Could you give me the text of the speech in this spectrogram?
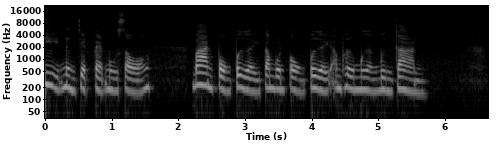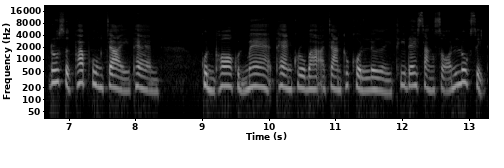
ที่ 178 หมู่ 2 บ้านโป่งเปื่อย ตำบลโป่งเปื่อย อำเภอเมืองบึงการ รู้สึกภาคภูมิใจแทน คุณพ่อคุณแม่แทนครูบาอาจารย์ทุกคนเลย ที่ได้สั่งสอนลูกศิษย์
